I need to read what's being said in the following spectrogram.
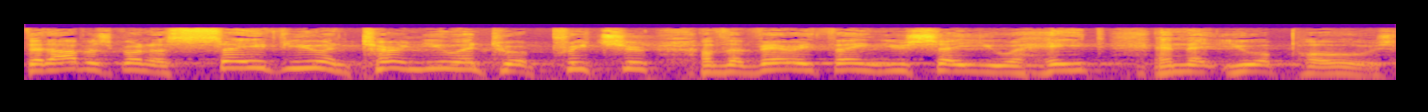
that I was going to save you and turn you into a preacher of the very thing you say you hate and that you oppose.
